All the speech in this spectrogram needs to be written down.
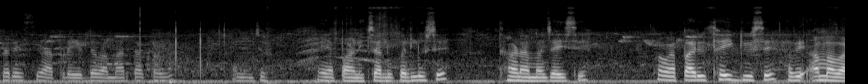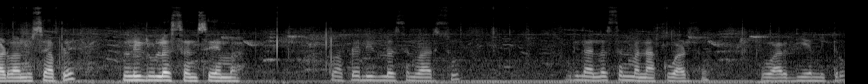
ઘરે છે, આપણે દવા મારતા હતા અને જો, અહીંયા પાણી ચાલુ કરેલું છે. થાણામાં જાય છે. હવા પાર્યું થઈ ગયું છે. હવે આમાં વાળવાનું છે આપણે. લીલું લસણ છે એમાં. તો આપણે લીલું લસણ વાળશું લીલા લસણમાં નાખું વાળશું. તો વાર દઈએ મિત્રો.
